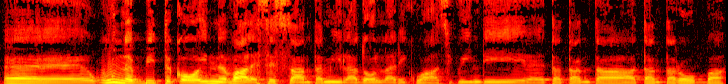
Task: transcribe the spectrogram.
eh, un bitcoin vale 60.000 dollari quasi, quindi eh, t- tanta, tanta roba.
